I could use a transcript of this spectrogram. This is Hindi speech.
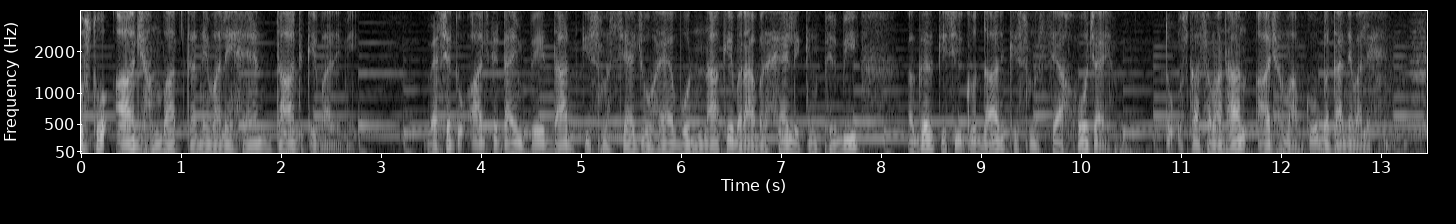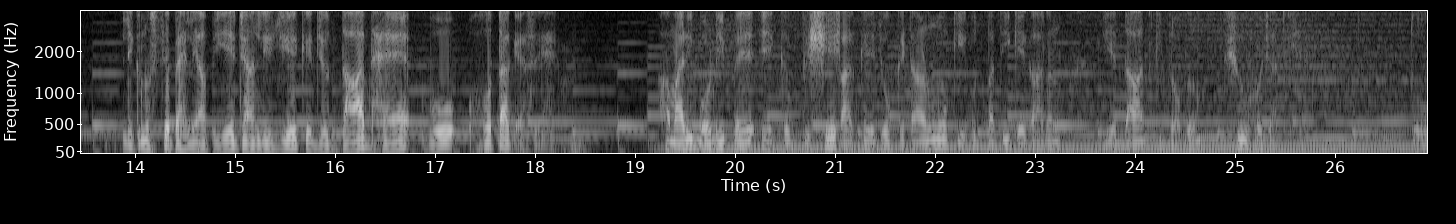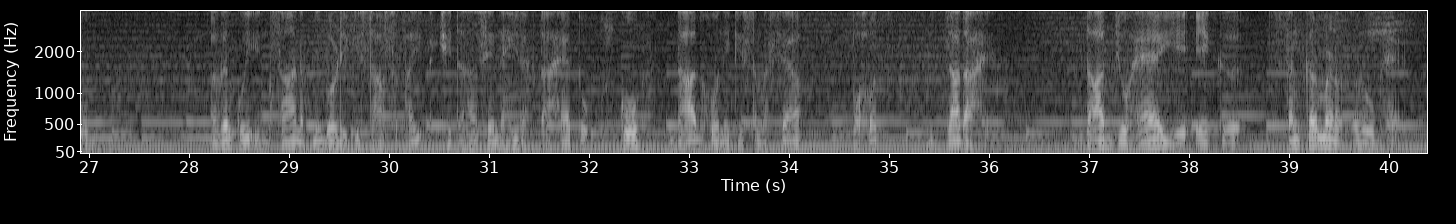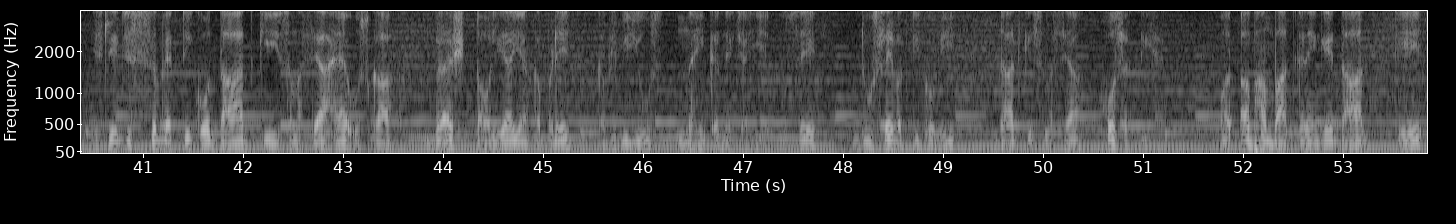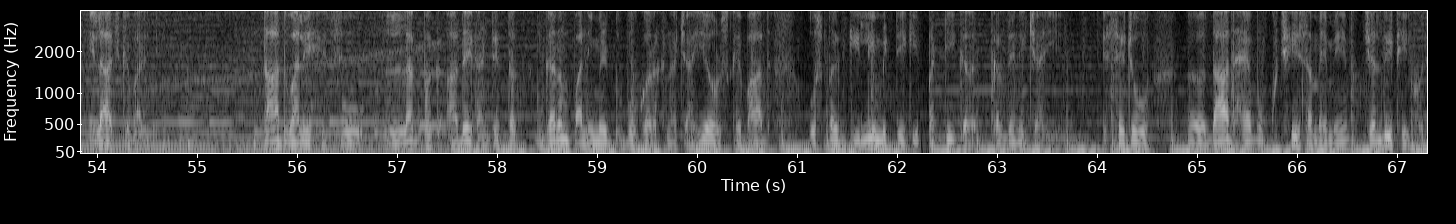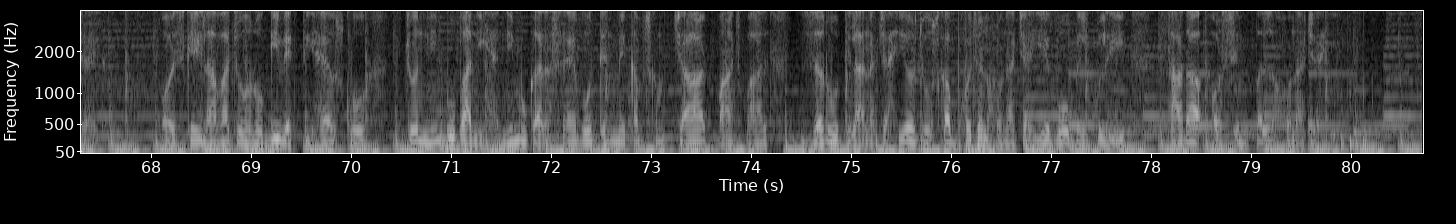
दोस्तों, आज हम बात करने वाले हैं दाद के बारे में। वैसे तो आज के टाइम पे दाद की समस्या जो है, वो ना के बराबर है, लेकिन फिर भी अगर किसी को दाद की समस्या हो जाए तो उसका समाधान आज हम आपको बताने वाले हैं। लेकिन उससे पहले आप ये जान लीजिए कि जो दाद है, वो होता कैसे है। हमारी बॉडी पे एक विशेष प्रकार के जो कीटाणुओं की उत्पत्ति के कारण ये दाद की प्रॉब्लम शुरू हो जाती है। तो अगर कोई इंसान अपनी बॉडी की साफ़ सफ़ाई अच्छी तरह से नहीं रखता है तो उसको दाद होने की समस्या बहुत ज़्यादा है। दाद जो है, ये एक संक्रमण रोग है। इसलिए जिस व्यक्ति को दाद की समस्या है, उसका ब्रश, तौलिया या कपड़े कभी भी यूज़ नहीं करने चाहिए। उससे दूसरे व्यक्ति को भी दाद की समस्या हो सकती है। और अब हम बात करेंगे दाद के इलाज के बारे में। दाद वाले हिस्से को लगभग आधे घंटे तक गर्म पानी में डुबो कर रखना चाहिए और उसके बाद उस पर गीली मिट्टी की पट्टी कर, कर देनी चाहिए। इससे जो दाद है वो कुछ ही समय में जल्दी ठीक हो जाएगा। और इसके अलावा जो रोगी व्यक्ति है उसको जो नींबू पानी है नींबू का रस है वो दिन में कम से कम चार पाँच बार ज़रूर पिलाना चाहिए और जो उसका भोजन होना चाहिए वो बिल्कुल ही सादा और सिंपल होना चाहिए।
